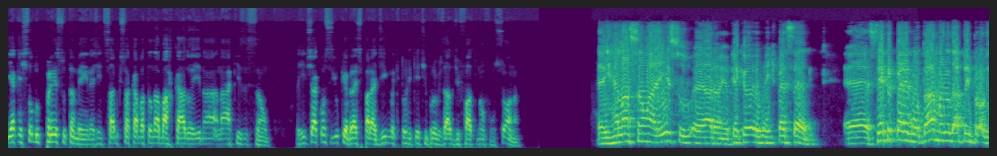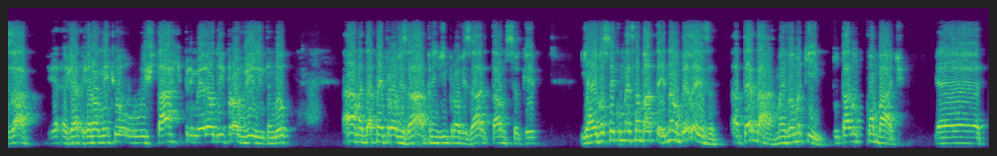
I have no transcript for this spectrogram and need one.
E a questão do preço também, né? A gente sabe que isso acaba estando abarcado aí na, na aquisição. A gente já conseguiu quebrar esse paradigma que torniquete improvisado de fato não funciona? É, em relação a isso, é, Aranha, o que, é que a gente percebe? É, sempre perguntar, mas não dá para improvisar. Geralmente o, o start primeiro é o do improviso, entendeu? Ah, mas dá para improvisar, aprendi a improvisar e tal, não sei o quê. E aí você começa a bater. Não, beleza, até dá, mas vamos aqui. Tu tá no combate. É,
